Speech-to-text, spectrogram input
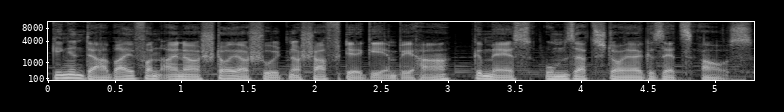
gingen dabei von einer Steuerschuldnerschaft der GmbH gemäß Umsatzsteuergesetz aus.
